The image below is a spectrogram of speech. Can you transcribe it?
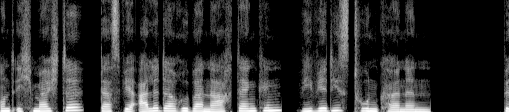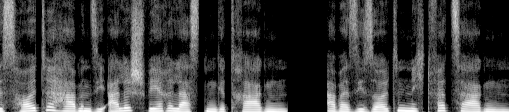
und ich möchte, dass wir alle darüber nachdenken, wie wir dies tun können. Bis heute haben sie alle schwere Lasten getragen, aber sie sollten nicht verzagen.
